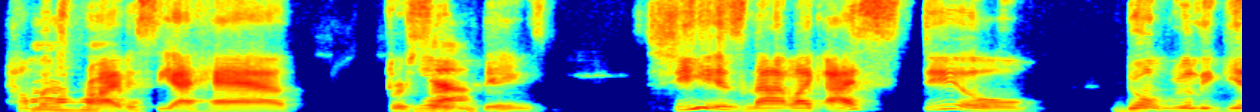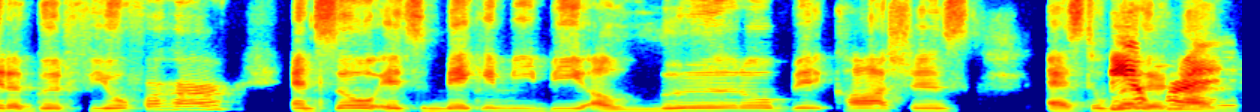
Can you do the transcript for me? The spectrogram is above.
how much uh-huh. privacy I have for certain yeah. things she is not like I still don't really get a good feel for her. And so it's making me be a little bit cautious as to whether or not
